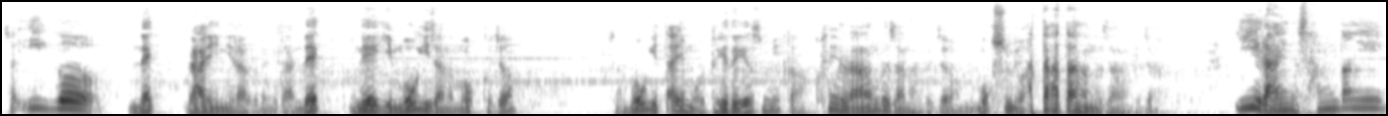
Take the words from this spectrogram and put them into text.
자 이거 넥 라인이라 그럽니다. 넥 넥이 목이잖아 목 그죠? 자, 목이 따이면 어떻게 되겠습니까? 큰일 나는 거잖아 그죠? 목숨이 왔다 갔다 하는 거잖아 그죠? 이 라인 상당히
